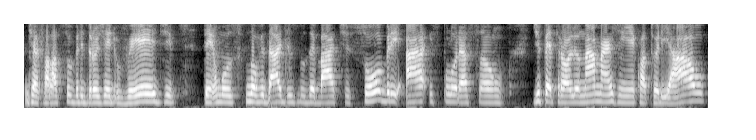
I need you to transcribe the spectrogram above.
A gente vai falar sobre hidrogênio verde, temos novidades no debate sobre a exploração de petróleo na margem equatorial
